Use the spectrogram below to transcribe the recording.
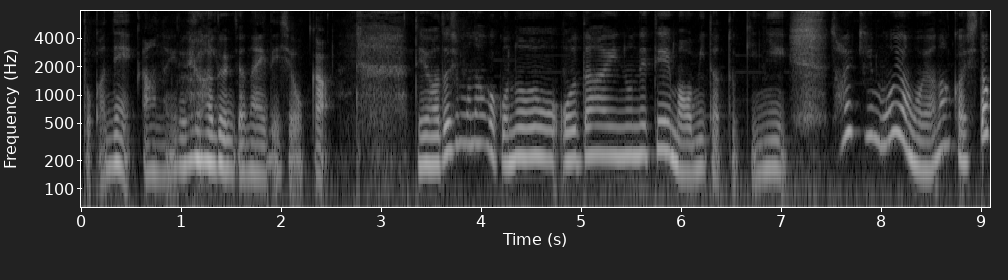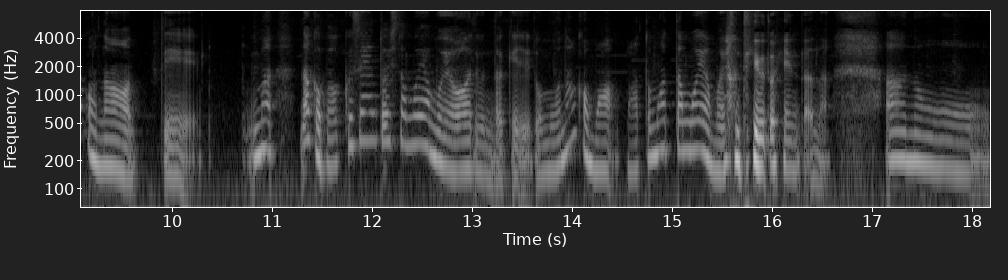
とかね。あのいろいろあるんじゃないでしょうか。で私もなんかこのお題のねテーマを見た時に最近モヤモヤなんかしたかなってまなんか漠然としたモヤモヤはあるんだけれどもなんかままとまったモヤモヤっていうと変だな。あの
